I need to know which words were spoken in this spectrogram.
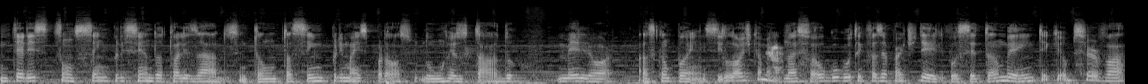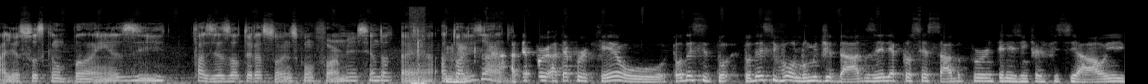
interesses estão sempre sendo atualizados. Então tá sempre mais próximo de um resultado melhor as campanhas. E logicamente, não é só o Google ter que fazer a parte dele, você também tem que observar ali as suas campanhas e fazer as alterações conforme sendo é, uhum. atualizado. Uhum. Até, por, até porque o, todo, esse, todo esse volume de dados ele é processado por inteligência artificial e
